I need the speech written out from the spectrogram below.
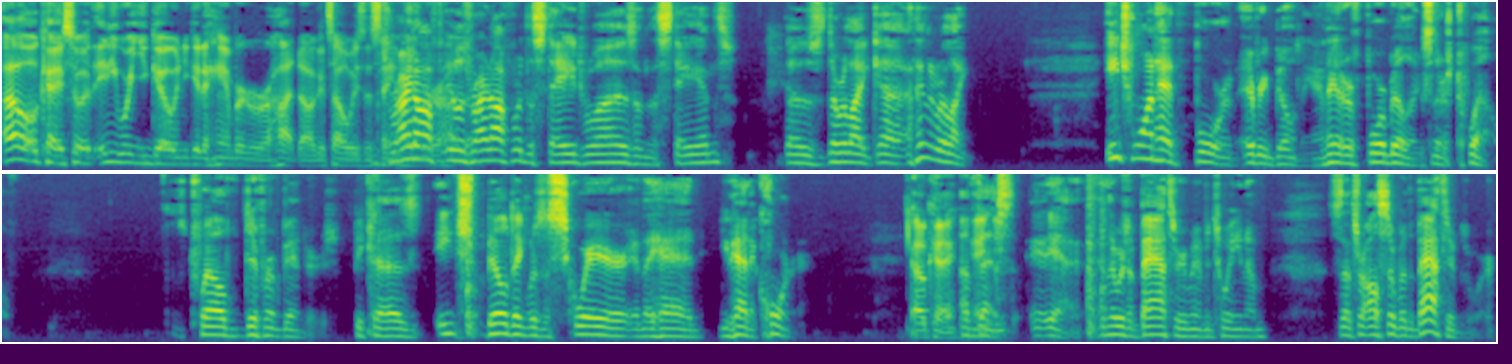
Oh, okay. So anywhere you go and you get a hamburger or a hot dog, it's always the It's same. right off. It was dog. right off where the stage was and the stands. Those there were like uh, I think there were like each one had four in every building. I think there were four buildings, so there's twelve. There's Twelve different vendors because each building was a square and they had you had a corner Okay. of And this. Yeah, and there was a bathroom in between them, so that's also where the bathrooms were.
